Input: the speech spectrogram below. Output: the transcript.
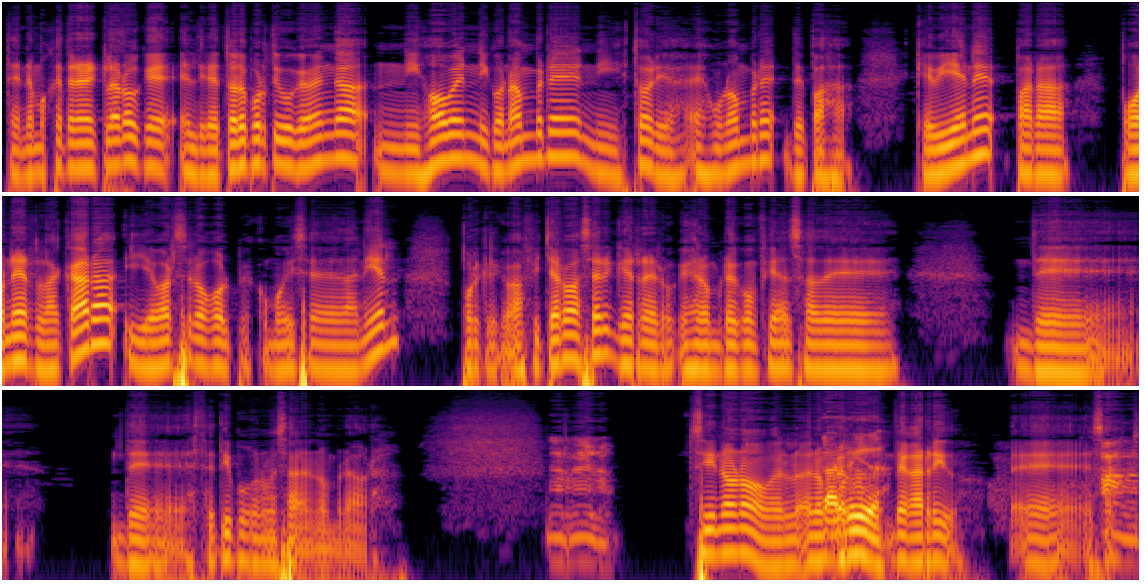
tenemos que tener claro que el director deportivo que venga, ni joven, ni con hambre, ni historia, es un hombre de paja, que viene para poner la cara y llevarse los golpes, como dice Daniel, porque el que va a fichar va a ser Guerrero, que es el hombre de confianza de, de, de este tipo que no me sale el nombre ahora. Guerrero. Sí, no, no, el, el hombre Garrido. de Garrido. Eh, Ah.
